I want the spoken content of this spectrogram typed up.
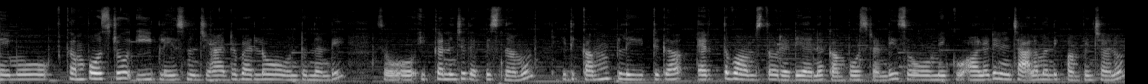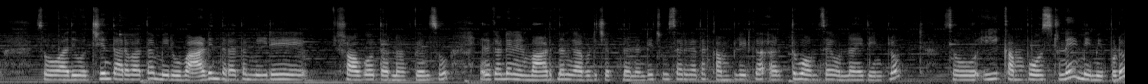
మేము కంపోస్ట్ ఈ ప్లేస్ నుంచి హైదరాబాద్లో ఉంటుందండి. సో ఇక్కడ నుంచి తెప్పిస్తున్నాము. ఇది కంప్లీట్గా ఎర్త్ బామ్స్తో రెడీ అయిన కంపోస్ట్ అండి. సో మీకు ఆల్రెడీ నేను చాలామందికి పంపించాను. సో అది వచ్చిన తర్వాత మీరు వాడిన తర్వాత మీరే షాక్ అవుతారు నాకు తెలుసు. ఎందుకంటే నేను వాడుతున్నాను కాబట్టి చెప్తున్నానండి. చూసారు కదా కంప్లీట్గా ఎర్త్ బామ్సే ఉన్నాయి దీంట్లో. సో ఈ కంపోస్ట్నే మేము ఇప్పుడు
